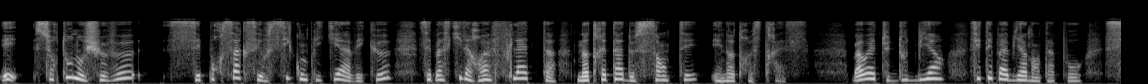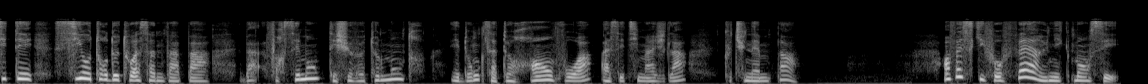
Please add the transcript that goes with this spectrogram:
Et surtout, nos cheveux, c'est pour ça que c'est aussi compliqué avec eux, c'est parce qu'ils reflètent notre état de santé et notre stress. Bah ouais, tu te doutes bien, si t'es pas bien dans ta peau, si t'es, si autour de toi ça ne va pas, bah forcément tes cheveux te le montrent. Et donc ça te renvoie à cette image-là que tu n'aimes pas. En fait, ce qu'il faut faire uniquement, c'est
